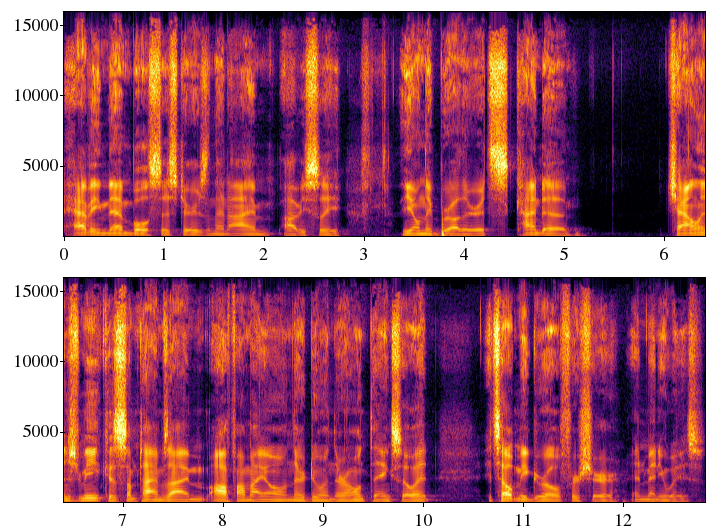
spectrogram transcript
having them both sisters, and then I'm obviously the only brother, it's kind of challenged me because sometimes I'm off on my own, they're doing their own thing. So it it's helped me grow for sure in many ways.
